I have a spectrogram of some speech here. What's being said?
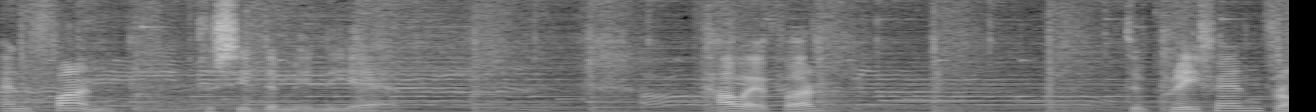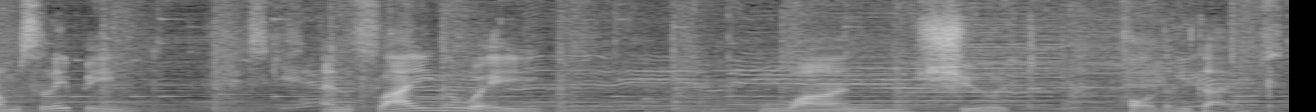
and fun to see them in the air. However, to prevent from sleeping and flying away, one should hold them tight.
